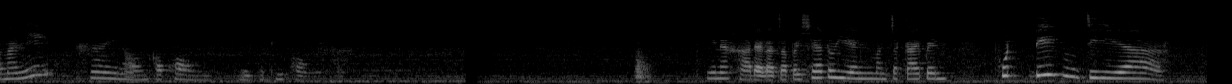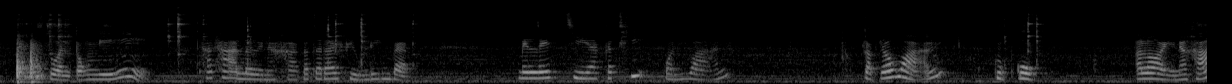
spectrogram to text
ประมาณนี้ให้น้องเขาพองมีพื้นที่พองนะคะ นี่นะคะเดี๋ยวเราจะไปแช่ตู้เย็นมันจะกลายเป็นพุดดิ้งเจีย ส่วนตรงนี้ถ้าทานเลยนะคะ ก็จะได้ฟิลลิ่งแบบเมล็ดเจียกะทิหวานหวานๆกับยาหวานกรุบๆอร่อยนะคะ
